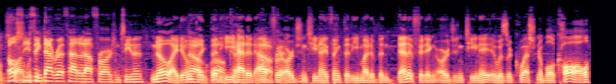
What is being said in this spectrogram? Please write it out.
I'm Oh, so you think it. that ref had it out for Argentina? No, I don't No. think that Oh, he had it out Oh, for. Argentina. I think that he might have been benefiting Argentina. It was a questionable call.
